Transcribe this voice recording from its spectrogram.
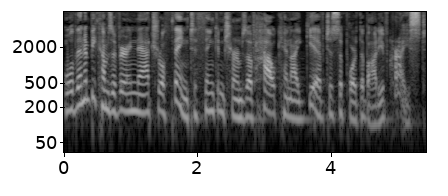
well, then it becomes a very natural thing to think in terms of how can I give to support the body of Christ?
